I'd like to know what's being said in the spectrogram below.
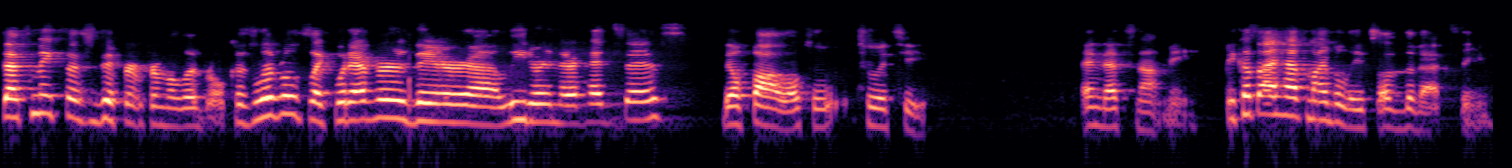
that makes us different from a liberal because liberals like whatever their uh, leader in their head says, they'll follow to to a T. And that's not me because I have my beliefs of the vaccine.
